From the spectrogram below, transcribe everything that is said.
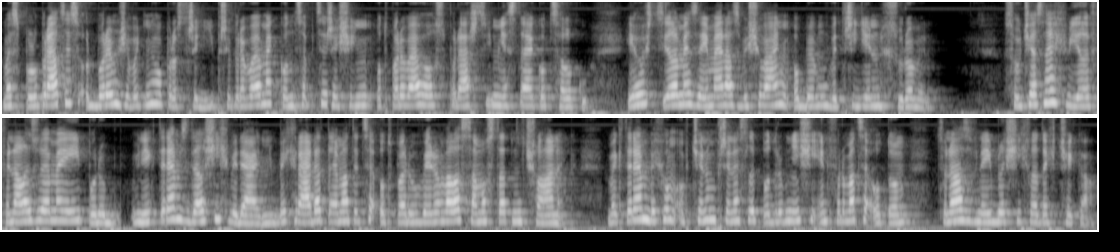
Ve spolupráci s odborem životního prostředí připravujeme koncepci řešení odpadového hospodářství města jako celku. Jehož cílem je zejména zvyšování objemu vytříděných surovin. V současné chvíli finalizujeme její podobu. V některém z dalších vydání bych ráda tématice odpadů věnovala samostatný článek, ve kterém bychom občanům přinesli podrobnější informace o tom, co nás v nejbližších letech čeká.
